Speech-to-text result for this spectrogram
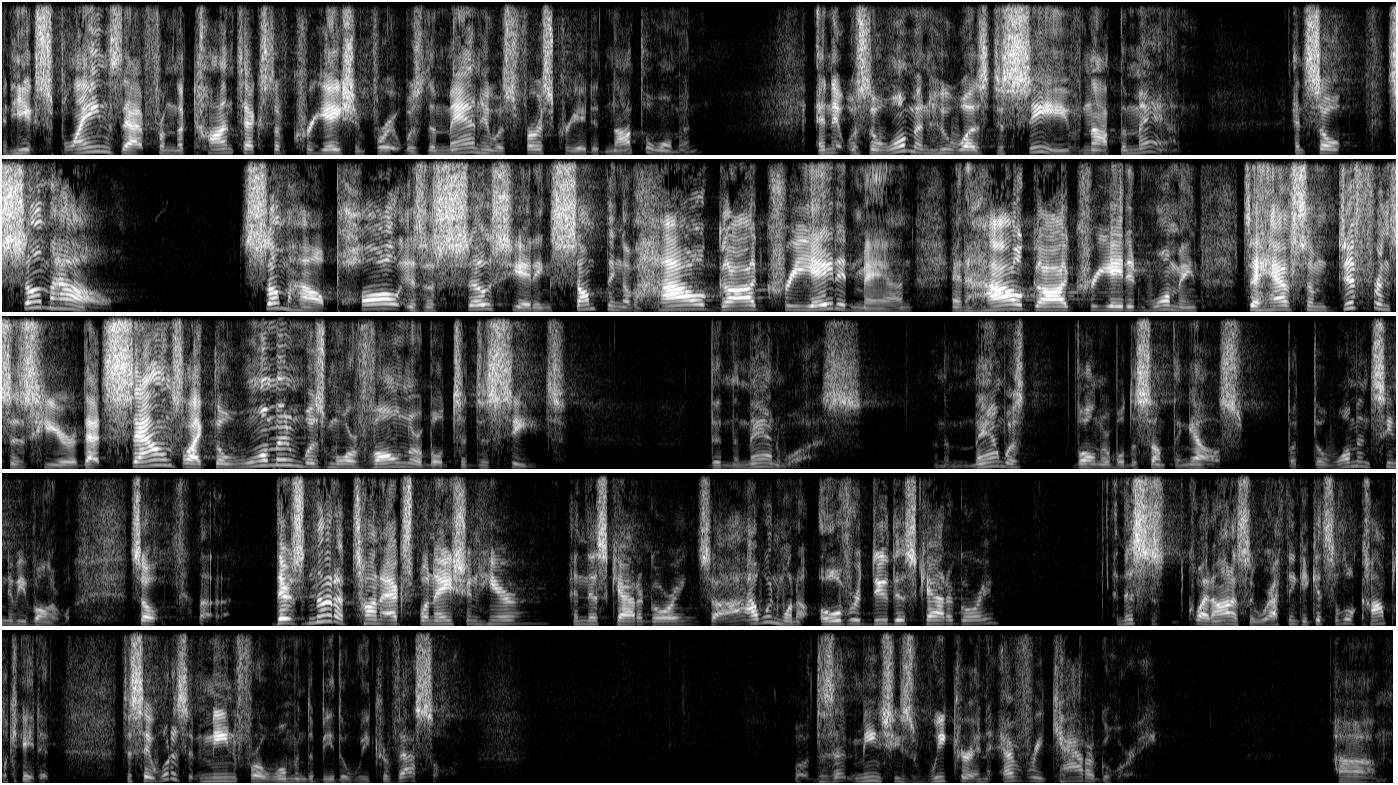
And he explains that from the context of creation, for it was the man who was first created, not the woman. And it was the woman who was deceived, not the man. And so somehow somehow Paul is associating something of how God created man and how God created woman to have some differences here that sounds like the woman was more vulnerable to deceit than the man was. And the man was vulnerable to something else, but the woman seemed to be vulnerable. So uh, there's not a ton of explanation here in this category. So I, I wouldn't want to overdo this category. And this is quite honestly where I think it gets a little complicated to say, what does it mean for a woman to be the weaker vessel? Well, does that mean she's weaker in every category? Um,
